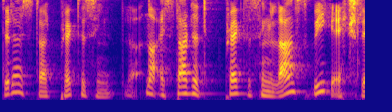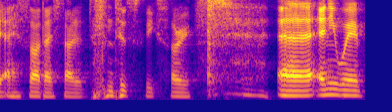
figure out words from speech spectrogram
Did I start practicing? No, I started practicing last week. Actually, I thought I started this week. Sorry. Uh, anyway,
